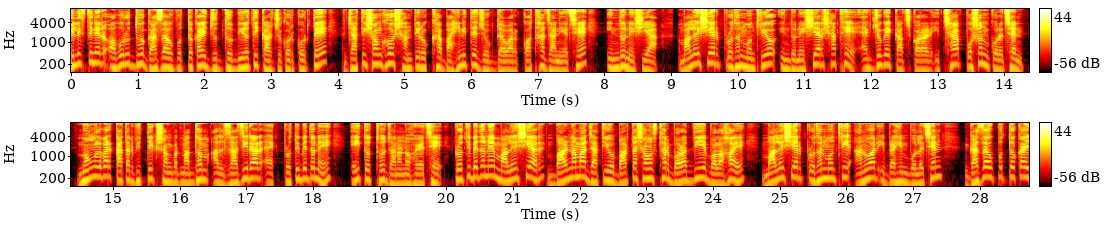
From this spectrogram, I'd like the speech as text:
ফিলিস্তিনের অবরুদ্ধ গাজা উপত্যকায় যুদ্ধবিরতি কার্যকর করতে জাতিসংঘ শান্তিরক্ষা বাহিনীতে যোগ দেওয়ার কথা জানিয়েছে ইন্দোনেশিয়া। মালয়েশিয়ার প্রধানমন্ত্রীও ইন্দোনেশিয়ার সাথে একযোগে কাজ করার ইচ্ছা পোষণ করেছেন। মঙ্গলবার কাতার ভিত্তিক সংবাদ মাধ্যম আল জাজিরার এক প্রতিবেদনে এই তথ্য জানানো হয়েছে। প্রতিবেদনে মালয়েশিয়ার বার্নামা জাতীয় বার্তা সংস্থার বরাত দিয়ে বলা হয়, মালয়েশিয়ার প্রধানমন্ত্রী আনোয়ার ইব্রাহিম বলেছেন গাজা উপত্যকায়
